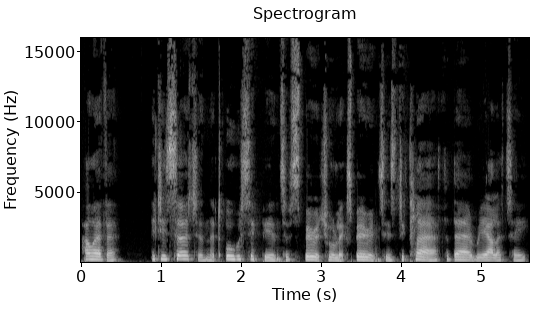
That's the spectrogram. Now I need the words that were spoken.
However, it is certain that all recipients of spiritual experiences declare for their reality.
